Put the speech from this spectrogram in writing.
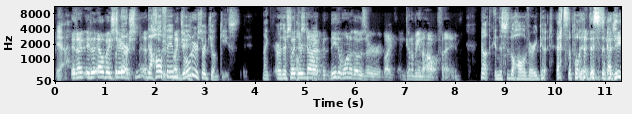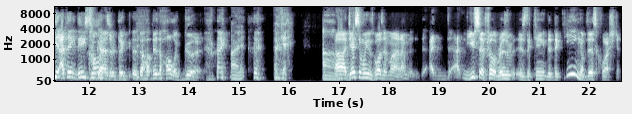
Yeah. It it elevates J.R. Smith. The Hall of. Fame Like, voters are junkies. Like or they're but they're not. be. But neither one of those are like going to be in the Hall of Fame. No, and this is the Hall of Very Good. That's the point of This, this the- I think these two Hall of- guys are the, the they're the Hall of Good. Right? All right. Okay. Um, Uh, Jason Williams wasn't mine. I'm. I, I, you said Philip Rivers is the king. The, the king of this question,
